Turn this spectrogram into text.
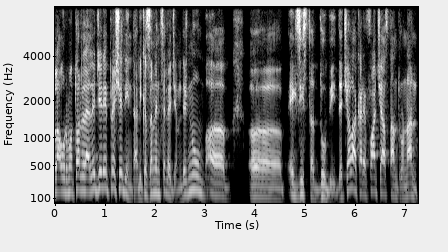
la următoarele alegeri e președinte, adică să ne înțelegem. Deci nu uh, uh, există dubii. Deci ăla care face asta într-un an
